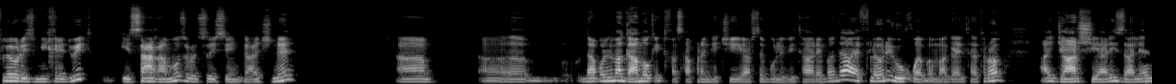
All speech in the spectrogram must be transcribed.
ფლორის მიხედვით ის აღამოს, როცა ისინი დაჯდნენ, აა ნაპოლეონმა გამოკითხა საფრანგეთში არსებული ვითარება და აი ფლორი უყვება მაგალითად რომ აი ჯარში არის ძალიან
